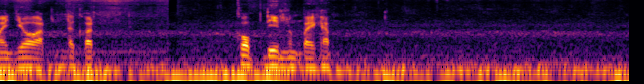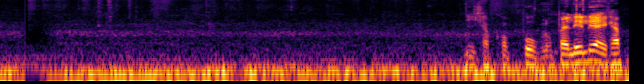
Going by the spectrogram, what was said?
มายอดแล้วก็กบดินลงไปครับ นี่ครับก็ปลูกลงไปเรื่อยๆครับ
